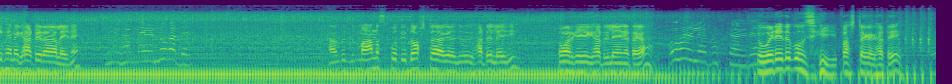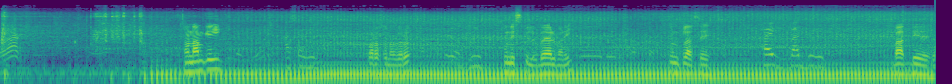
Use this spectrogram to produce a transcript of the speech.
এখানে ঘাটে টাকা লাই না। আমি তো মানুষ প্রতি দশ টাকা করে ঘাটে লাই দিই তোমার কি ঘাটে লাই না টাকা? ওইটাই তো কইছি পাঁচ টাকা ঘাটে। তোমার নাম কি? পড়াশোনা করো। কোন স্কুলে? বয়ালমারি কোন ক্লাসে? বাদ দিয়ে দিয়েছ।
